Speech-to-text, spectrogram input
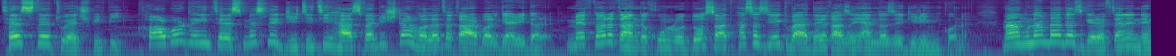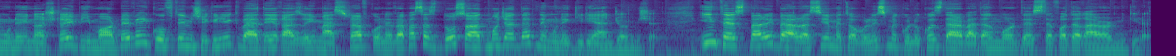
تست تو HPP کاربرد این تست مثل GTT هست و بیشتر حالت قربالگری داره. مقدار قند خون رو دو ساعت پس از یک وعده غذایی اندازه گیری می‌کنه. معمولا بعد از گرفتن نمونه ناشتای بیمار به وی گفته میشه که یک وعده غذایی مصرف کنه و پس از دو ساعت مجدد نمونه گیری انجام میشه. این تست برای بررسی متابولیسم گلوکوز در بدن مورد استفاده قرار می‌گیره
